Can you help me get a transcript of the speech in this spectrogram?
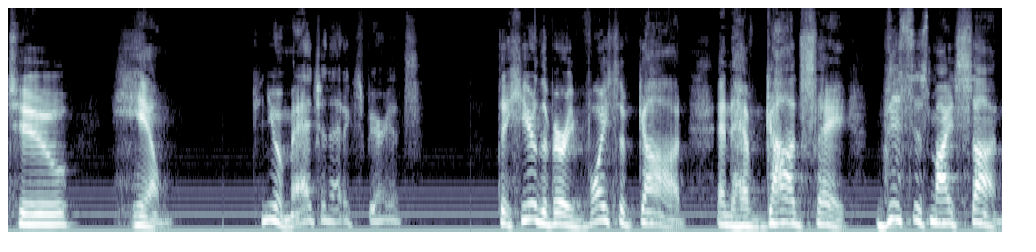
to him. Can you imagine that experience? To hear the very voice of God and to have God say, This is my son.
